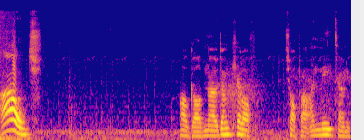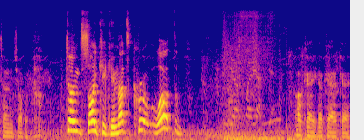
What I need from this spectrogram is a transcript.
Ouch! Oh god, no, don't kill off Chopper. I need Tony Tony Chopper. don't psychic him, that's cruel. What the... Okay, okay, okay.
